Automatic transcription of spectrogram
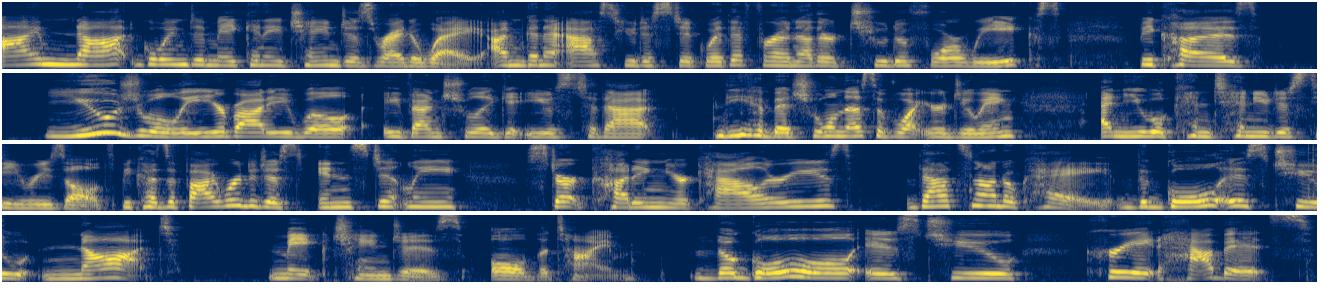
I'm not going to make any changes right away. I'm going to ask you to stick with it for another 2 to 4 weeks because usually your body will eventually get used to that the habitualness of what you're doing and you will continue to see results because if i were to just instantly start cutting your calories that's not okay the goal is to not make changes all the time the goal is to create habits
